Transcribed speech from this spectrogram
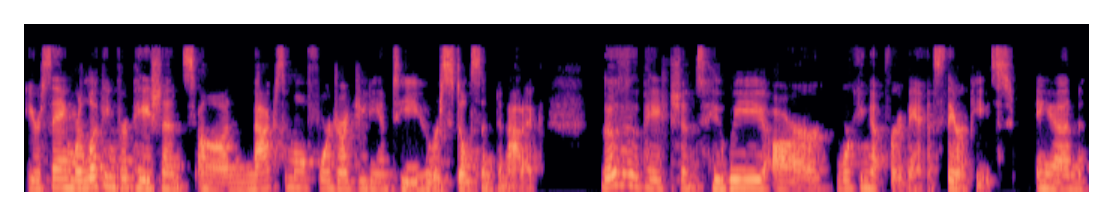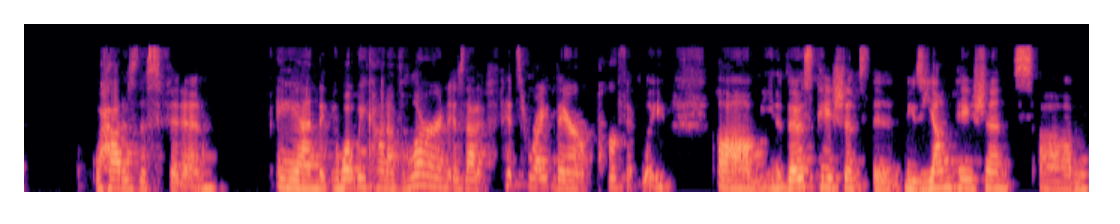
you're saying we're looking for patients on maximal four drug GDMT who are still symptomatic. Those are the patients who we are working up for advanced therapies. And how does this fit in? And what we kind of learned is that it fits right there perfectly. Um, you know, those patients, the, these young patients um,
